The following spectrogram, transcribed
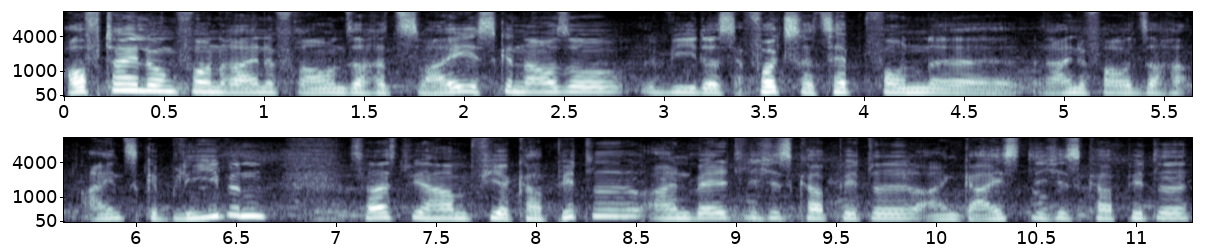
Aufteilung von Reine Frauensache 2 ist genauso wie das Erfolgsrezept von äh, Reine Frauensache 1 geblieben. Das heißt, wir haben vier Kapitel, ein weltliches Kapitel, ein geistliches Kapitel,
